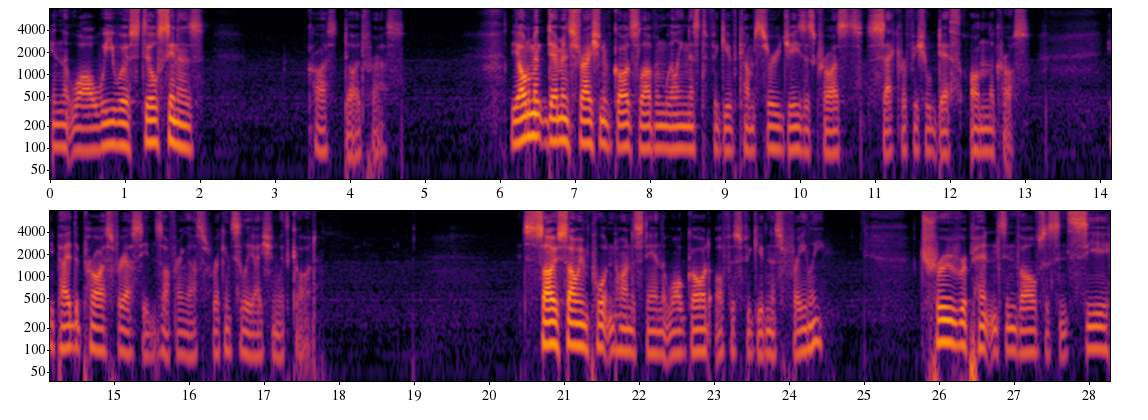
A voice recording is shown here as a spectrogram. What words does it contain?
in that while we were still sinners, Christ died for us. The ultimate demonstration of God's love and willingness to forgive comes through Jesus Christ's sacrificial death on the cross. He paid the price for our sins, offering us reconciliation with God. It's so, so important to understand that while God offers forgiveness freely, true repentance involves a sincere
